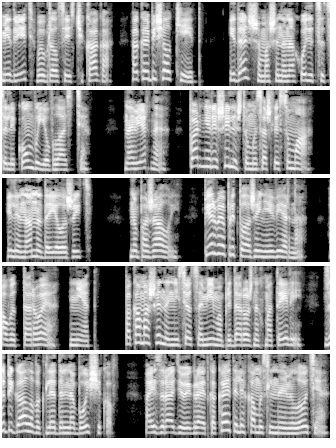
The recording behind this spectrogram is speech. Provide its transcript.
Медведь выбрался из Чикаго, как и обещал Кейт, и дальше машина находится целиком в ее власти. Наверное, парни решили, что мы сошли с ума, или нам надоело жить. Но, пожалуй, первое предположение верно, а вот второе — нет. Пока машина несется мимо придорожных мотелей, забегаловок для дальнобойщиков, а из радио играет какая-то легкомысленная мелодия,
